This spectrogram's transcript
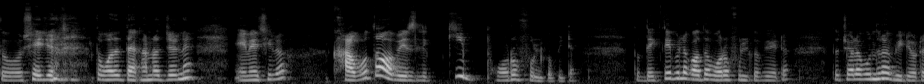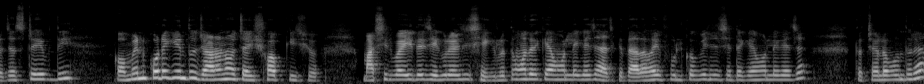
তো সেই জন্য তোমাদের দেখানোর জন্যে এনেছিল। খাব তো অবভিয়াসলি কি বড় ফুলকপিটা। তো দেখতেই পেলে কত বড় ফুলকপি এটা। তো চলো বন্ধুরা, ভিডিওটা জাস্ট এফ দিই কমেন্ট করে কিন্তু জানানো চাই সব কিছু মাসির বাড়িতে যেগুলো আছে সেগুলো তোমাদের কেমন লেগেছে? আজকে দাদাভাই ফুলকপি যে সেটা কেমন লেগেছে? তো চলো বন্ধুরা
